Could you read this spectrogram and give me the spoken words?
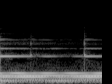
うん。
